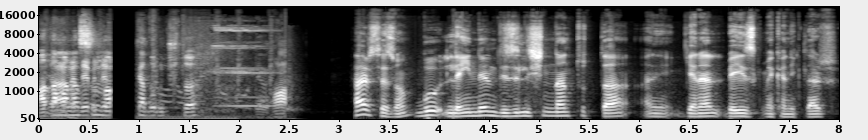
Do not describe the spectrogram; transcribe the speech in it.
Adam Devam anasının edebilir. kadar uçtu. Her sezon bu lane'lerin dizilişinden tut da hani genel basic mekanikler,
